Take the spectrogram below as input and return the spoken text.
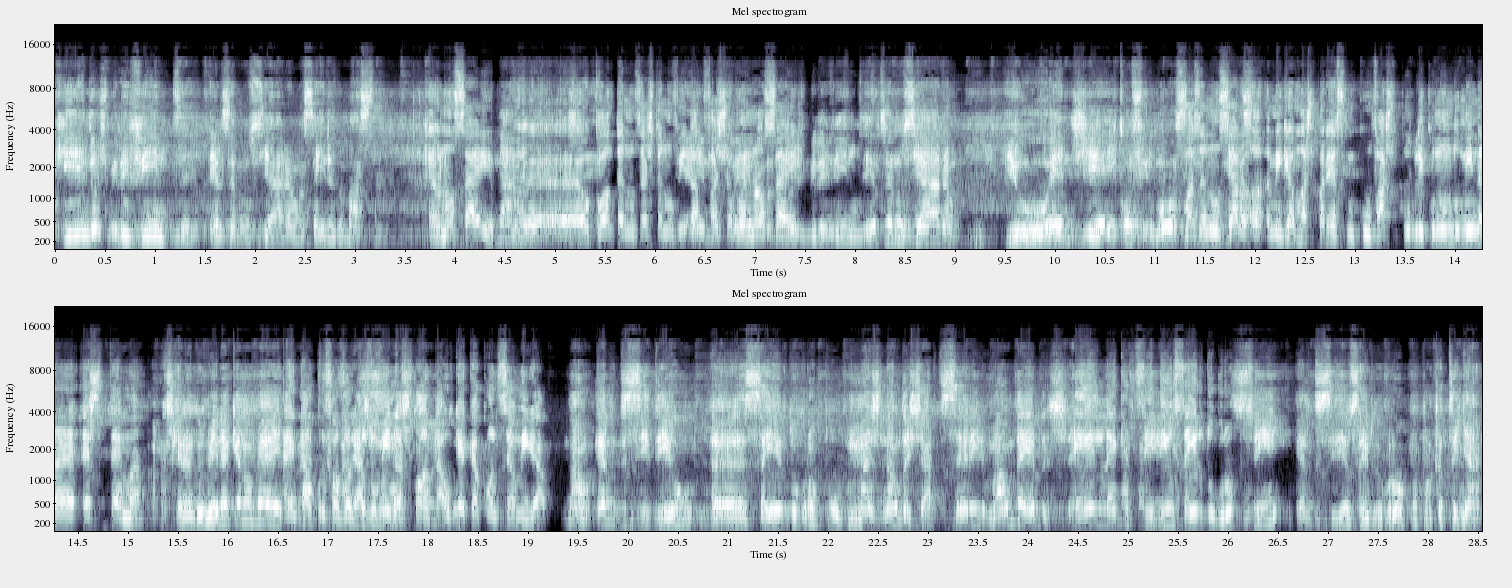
que em 2020 eles anunciaram a saída do Massa. Eu não sei. Não. Uh, Conta-nos esta novidade, faz favor, não sei. 2020, eles anunciaram. E o NGA confirmou. Mas anunciaram, oh, Miguel, mas parece-me que o vasto público não domina este tema. Mas quem não domina é quem não vem. Então, por favor, Aliás, tu dominas conta. O que é que aconteceu, Miguel? Não, ele decidiu uh, sair do grupo, mas não deixar de ser irmão deles. Ele é que decidiu sair do grupo? Sim, ele decidiu sair do grupo porque tinha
